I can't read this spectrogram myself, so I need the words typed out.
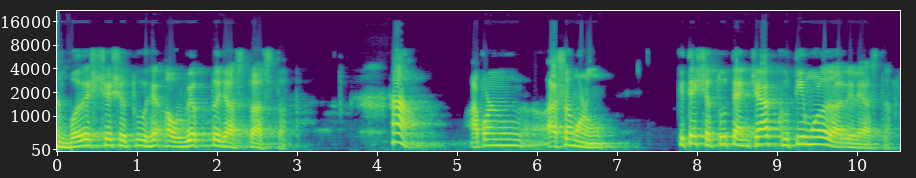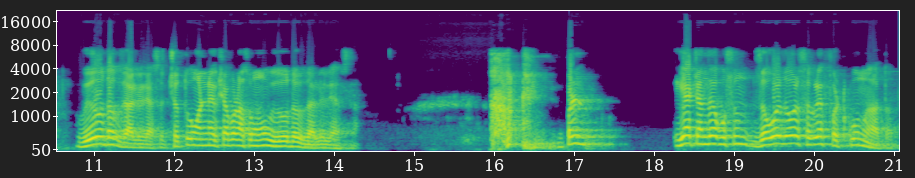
बरेचसे शत्रू हे अव्यक्त जास्त असतात. हां आपण असं म्हणू की ते शत्रू त्यांच्या कृतीमुळं झालेले असतात. विरोधक झालेले असतात. शत्रू म्हणण्यापेक्षा पण असं म्हणू विरोधक झालेले असतात. पण या चंद्रापासून जवळजवळ सगळे फटकून राहतात.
